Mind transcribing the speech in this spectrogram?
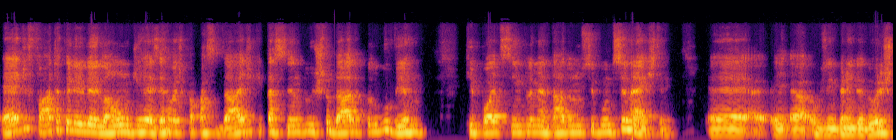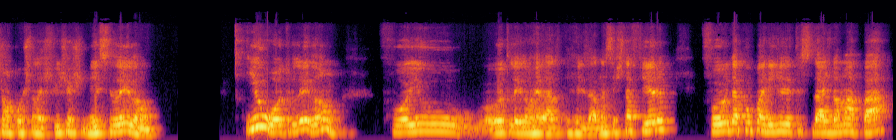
é de fato aquele leilão de reserva de capacidade que está sendo estudado pelo governo, que pode ser implementado no segundo semestre. É, é, é os empreendedores estão apostando as fichas nesse leilão. E o outro leilão foi o outro leilão realizado na sexta-feira, foi o da Companhia de Eletricidade do Amapá,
